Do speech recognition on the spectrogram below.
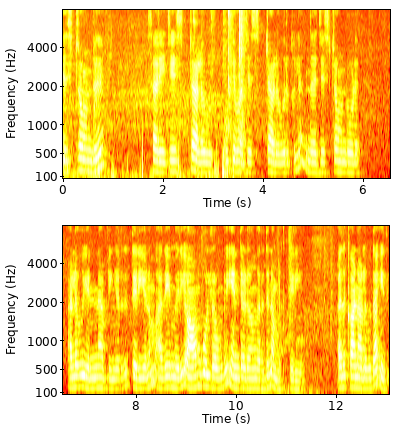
ஜஸ்ட் ரவுண்டு சாரி ஜஸ்ட் அளவு. ஓகேவா? ஜஸ்ட் அளவு இருக்குல்ல? இந்த ஜஸ்ட் ரவுண்டோட அளவு என்ன அப்படிங்கிறது தெரியணும். அதேமாரி ஆம்கோல் ரவுண்டு எந்த இடங்கிறது நம்மளுக்கு தெரியணும். அதுக்கான அளவு தான் இது.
